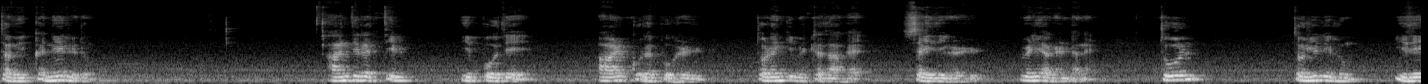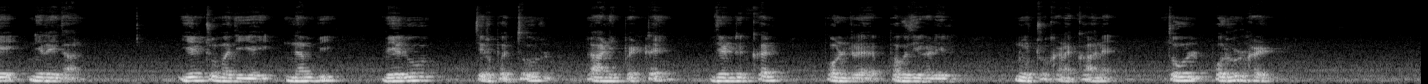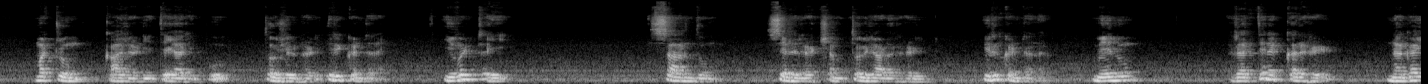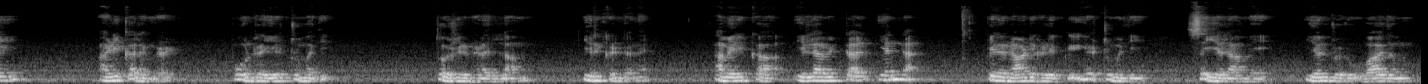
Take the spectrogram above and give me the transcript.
தவிக்க நேரிடும். ஆந்திரத்தில் இப்போதே ஆழ்குறப்புகள் தொடங்கிவிட்டதாக செய்திகள் வெளியாகின்றன. தோல் தொழிலிலும் இதே நிலைதான். ஏற்றுமதியை நம்பி வேலூர் திருப்பத்தூர் ராணிப்பேட்டை திண்டுக்கல் போன்ற பகுதிகளில் நூற்றுக்கணக்கான தோல் பொருள்கள் மற்றும் காலணி தயாரிப்பு தொழில்கள் இருக்கின்றன. இவற்றை சார்ந்தும் சில லட்சம் தொழிலாளர்கள் இருக்கின்றனர். மேலும் இரத்தினக்கர்கள் நகை அணிகலங்கள் போன்ற ஏற்றுமதி தொழில்களெல்லாம் இருக்கின்றன. அமெரிக்கா இல்லாவிட்டால் என்ன? பிற நாடுகளுக்கு ஏற்றுமதி செய்யலாமே என்றொரு வாதம்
